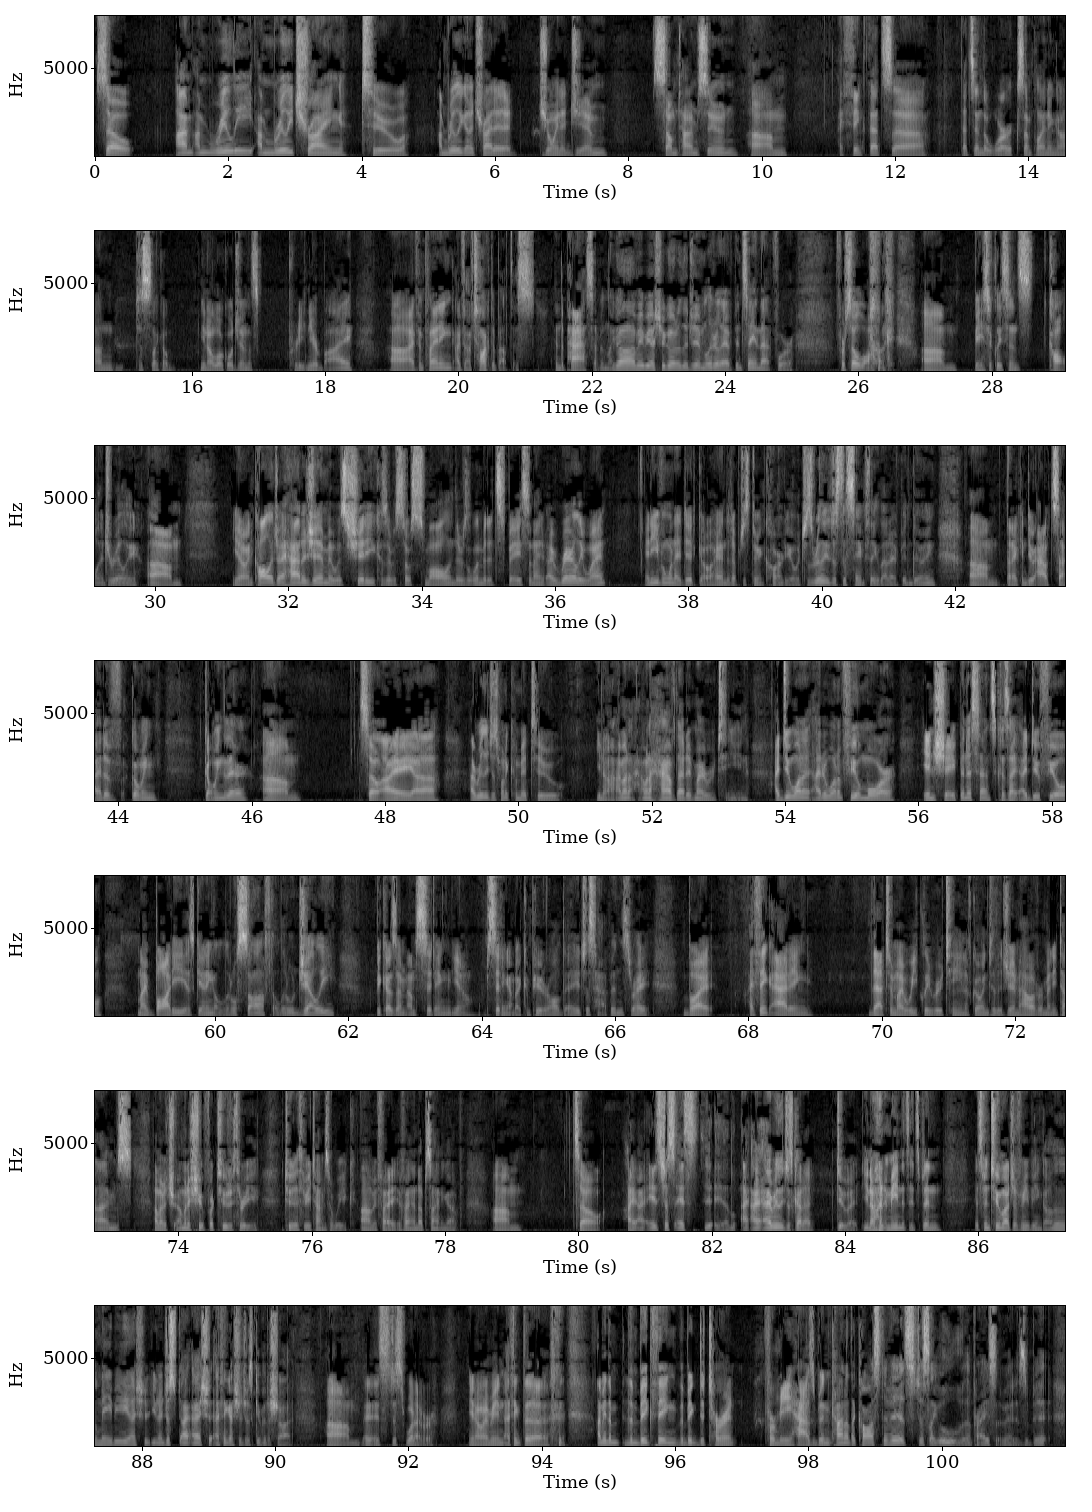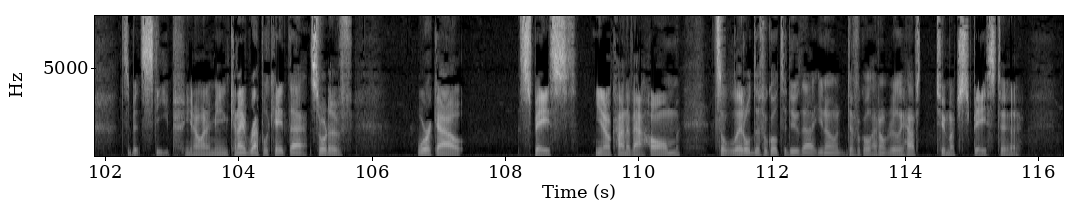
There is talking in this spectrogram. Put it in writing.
so I'm, I'm really, I'm really trying to, I'm really to try to join a gym sometime soon. Um, I think that's uh, that's in the works. I'm planning on just like a you know local gym that's pretty nearby. Uh, I've been planning. I've I've talked about this in the past. I've been like, oh, maybe I should go to the gym. Literally, I've been saying that for for so long, um, basically since college, really. Um, you know, in college I had a gym. It was shitty because it was so small and there's a limited space, and I, I rarely went. And even when I did go, I ended up just doing cardio, which is really just the same thing that I've been doing, um, that I can do outside of going, going there. Um, so I, uh, I really just want to commit to you know, I'm gonna, I'm gonna have that in my routine. I do want to, I do want to feel more in shape in a sense, cause I, I do feel my body is getting a little soft, a little jelly, because I'm, I'm sitting, you know, I'm sitting at my computer all day. It just happens, right? But I think adding that to my weekly routine of going to the gym however many times I'm gonna tr- I'm gonna shoot for two to three two to three times a week um, if I if I end up signing up. Um, so I, I, it's just it's it, I I really just gotta do it. You know what I mean? It's it's been it's been too much of me being oh maybe I should you know just I, I should I think I should just give it a shot. Um, it, it's just whatever. You know what I mean? I think the I mean the the big thing the big deterrent for me has been kind of the cost of it. It's just like, ooh, the price of it is a bit it's a bit steep, you know what I mean? Can I replicate that sort of workout space, you know, kind of at home? It's a little difficult to do that, you know, difficult. I don't really have too much space to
